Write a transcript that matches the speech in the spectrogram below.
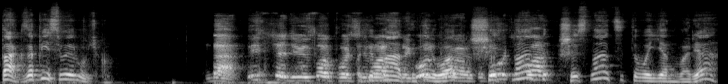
Так, записуй ручку. Да, 1918 17 год. год, э, какого числа? 16, 16 января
